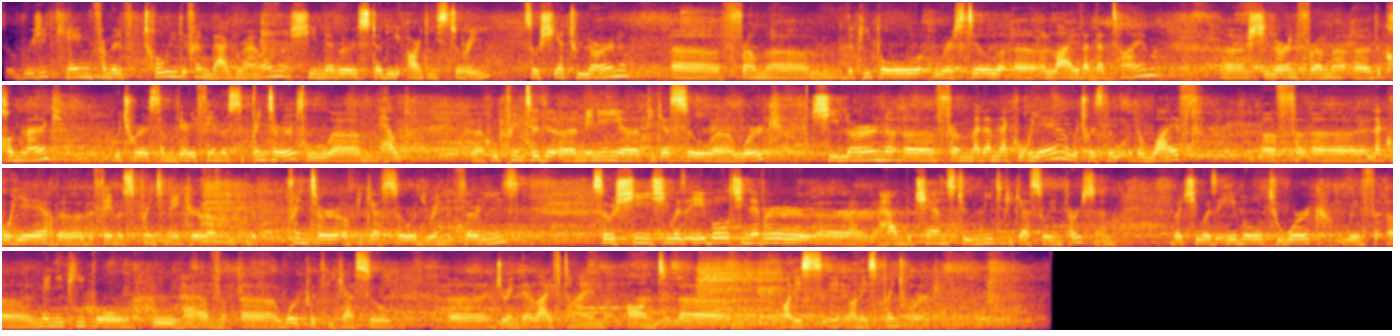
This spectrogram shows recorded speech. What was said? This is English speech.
So Brigitte came from a totally different background. She never studied art history. So she had to learn uh, from um, the people who were still uh, alive at that time. Uh, she learned from uh, the Crommelyncks, which were some very famous printers who um, helped, uh, who printed uh, many Picasso work. She learned from Madame Lacourière, which was the, the wife of uh, Lacourière, the, the famous printmaker, of, the printer of Picasso during the 30s. So she, she was able, she never uh, had the chance to meet Picasso in person, but she was able to work with uh, many people who have uh, worked with Picasso uh, during their lifetime on, uh, on, his, on his print work.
